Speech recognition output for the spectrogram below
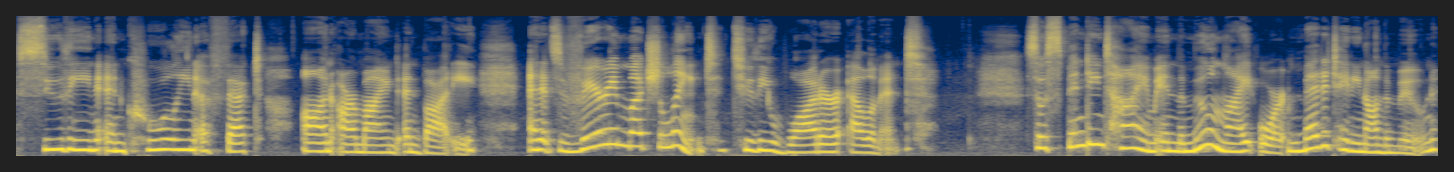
soothing, and cooling effect on our mind and body, and it's very much linked to the water element. So, spending time in the moonlight or meditating on the moon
